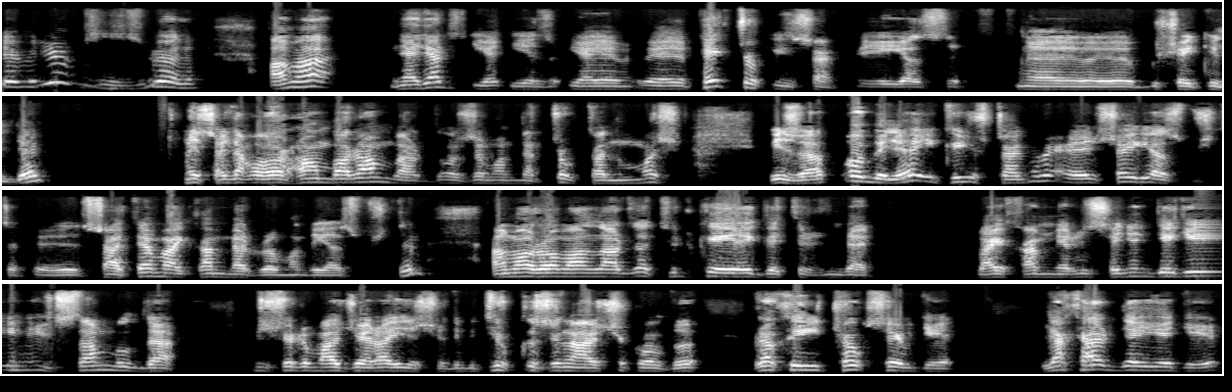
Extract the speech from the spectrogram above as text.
De biliyor musunuz böyle. Ama neden yaz, yani, e, pek çok insan yazdı e, bu şekilde. Mesela Orhan Baran vardı o zamanlar çok tanınmış bir zat. O bile 200 tane e, şey yazmıştır. E, Sahte Maykamber romanı yazmıştır. Ama romanlarda Türkiye'ye getirirler. Maykamber'i senin dediğin İstanbul'da bir sürü macera yaşadı. Bir Türk kızına aşık oldu. Rakıyı çok sevdi. Lakarda yedi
